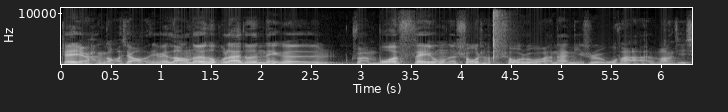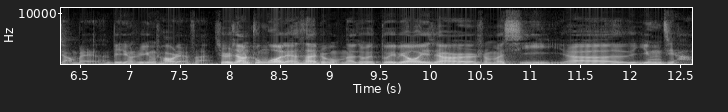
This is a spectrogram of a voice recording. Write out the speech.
这也是很搞笑的，因为狼队和布莱顿那个转播费用的收成收入啊，那你是无法望其项背的，毕竟是英超联赛。其实像中国联赛这种呢，就对标一下什么西乙呀、英甲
